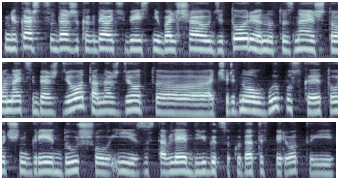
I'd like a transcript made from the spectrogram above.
Мне кажется, даже когда у тебя есть небольшая аудитория, но ты знаешь, что она тебя ждет, она ждет э, очередного выпуска, это очень греет душу и заставляет двигаться куда-то вперед и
